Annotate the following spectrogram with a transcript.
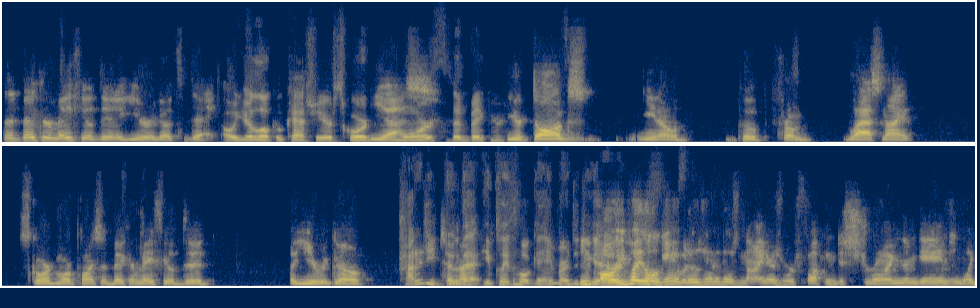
than Baker Mayfield did a year ago today. Oh, your local cashier scored Yes. more than Baker? your dog's, you know, poop from last night scored more points than Baker Mayfield did a year ago. How did he do Tonight. that? He played the whole game or did he, He, get oh, he played the whole game, but it was one of those Niners were fucking destroying them games and like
